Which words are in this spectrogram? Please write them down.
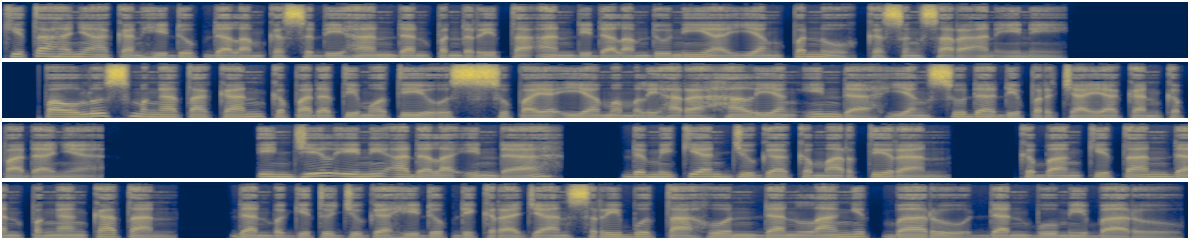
kita hanya akan hidup dalam kesedihan dan penderitaan di dalam dunia yang penuh kesengsaraan ini. Paulus mengatakan kepada Timotius supaya ia memelihara hal yang indah yang sudah dipercayakan kepadanya. Injil ini adalah indah, demikian juga kemartiran, kebangkitan dan pengangkatan, dan begitu juga hidup di kerajaan seribu tahun dan langit baru dan bumi baru.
